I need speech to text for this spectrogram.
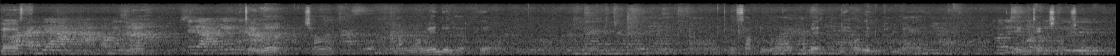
เลิพ่อฟสัญญาค่ะพ่อเมษาชยาที่เจ๋งอะชอบลองลองเล่นดูนะฮะเผื่อโทร ศัพท์หรือว่าแท็บเล็ตยี่ห้ออื่นทำได้เจ๋งๆชอบชอบ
